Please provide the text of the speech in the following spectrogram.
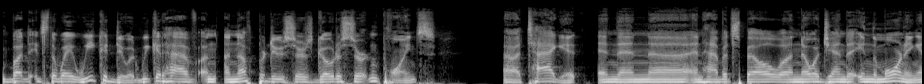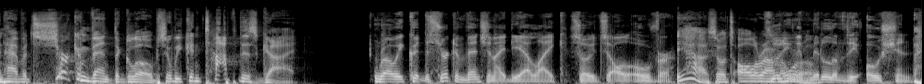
but it's the way we could do it. We could have en- enough producers go to certain points, uh, tag it, and then uh, and have it spell uh, no agenda in the morning, and have it circumvent the globe, so we can top this guy. Well, we could the circumvention idea I like, so it's all over, Yeah, so it's all around including the the, middle of the ocean.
